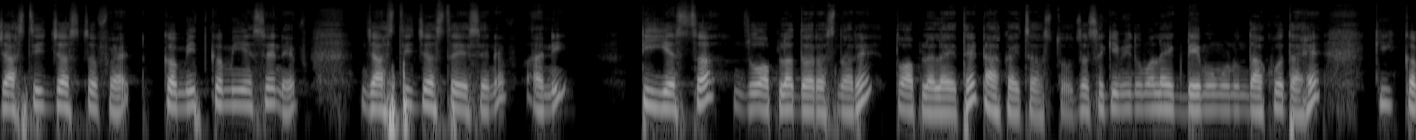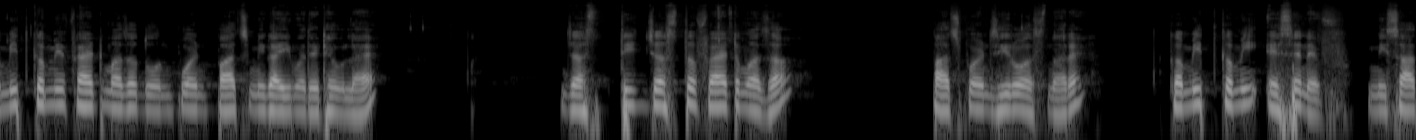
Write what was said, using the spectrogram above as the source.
जास्तीत जास्त फॅट कमीत कमी एस एन एफ जास्तीत जास्त एस एन एफ आणि टी एसचा जो आपला दर असणार आहे तो आपल्याला इथे टाकायचा असतो. जसं की मी तुम्हाला एक डेमो म्हणून दाखवत आहे की कमीत कमी फॅट माझा दोन पॉईंट पाच मी गाईमध्ये ठेवला आहे. जास्तीत जास्त फॅट माझा पाच पॉईंट झिरो असणार आहे. कमीत कमी एस एन एफ मी सात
